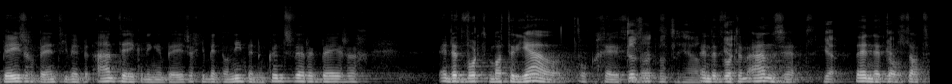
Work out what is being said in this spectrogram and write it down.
bezig bent, je bent met aantekeningen bezig, je bent nog niet met een kunstwerk bezig. En dat wordt materiaal op een gegeven Dat moment. wordt materiaal. En dat Ja. wordt een aanzet. Ja. En net als dat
